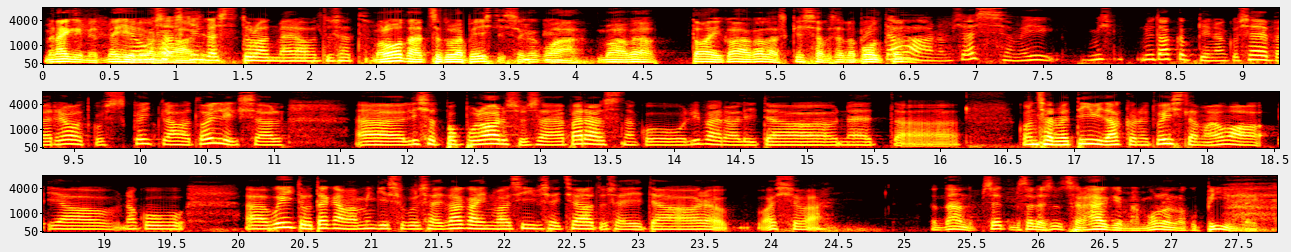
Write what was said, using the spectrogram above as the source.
me nägime, et mehi no oli väga vähe. kindlasti tulevad meeleavaldused. ma loodan, et see tuleb Eestisse ka kohe, ma, davai, Kaja Kallas, kes seal selle ma ei poolt on? taha, no mis asja, ma ei, mis, nüüd hakkabki nagu see periood, kus kõik lähevad lolliks seal äh, lihtsalt populaarsuse pärast nagu liberaalid ja need äh, konservatiivid hakkavad nüüd võistlema ja oma ja nagu äh, võidu tegema mingisuguseid väga invasiivseid seaduseid ja asju või? No tähendab, see, et me sellest üldse räägime, mul on nagu piinlik.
